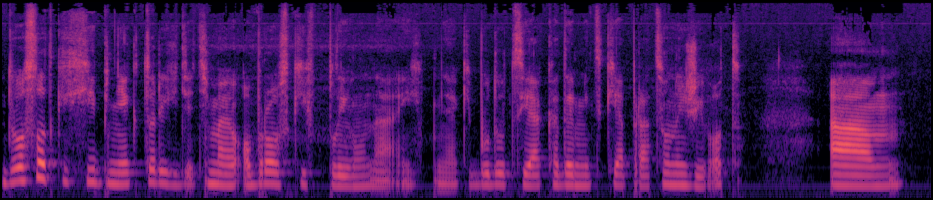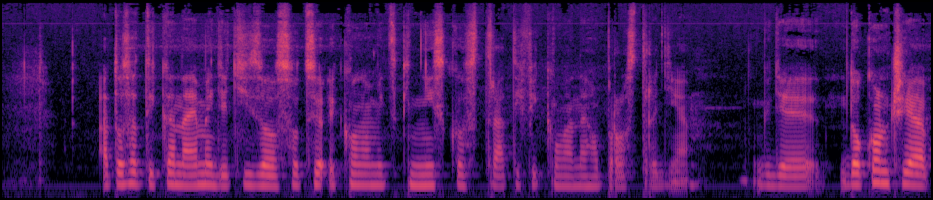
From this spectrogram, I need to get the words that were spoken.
Dôsledky chyb niektorých detí majú obrovský vplyv na ich nejaký budúci akademický a pracovný život. A a to sa týka najmä detí zo socioekonomicky nízko stratifikovaného prostredia, kde dokončia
